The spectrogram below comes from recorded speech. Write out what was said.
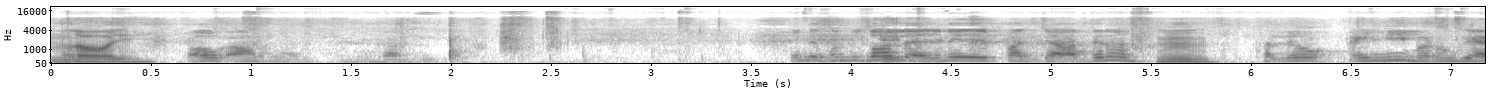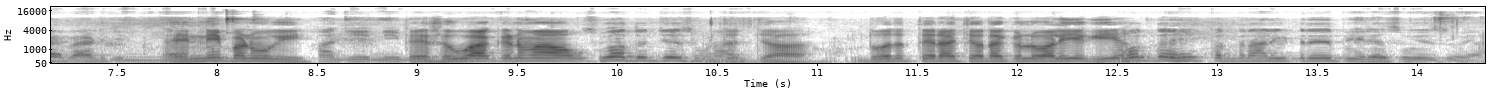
ਲਓ ਜੀ। ਆਓ ਆ ਜਾ ਇਹਨੇ ਸੰਧੂ ਸਾਹਿਬ ਲੈ ਜਣੇ ਪੰਜ ਚਾਰ ਦਿਨ। ਹੂੰ। ਥੱਲਿਓਂ ਇੰਨੀ ਬਣੂਗੀ ਇਹ ਬੈਡ ਜਿੰਨੀ। ਇੰਨੀ ਬਣੂਗੀ? ਹਾਂਜੀ ਇੰਨੀ ਤੇ ਸੂਆ ਕਿਣਵਾ ਉਹ? ਸੂਆ ਦੂਜੇ ਸੁਣਾ ਦੂਜਾ। ਦੁੱਧ 13 14 ਕਿਲੋ ਵਾਲੀ ਹੈਗੀ ਆ? ਦੁੱਧ ਅਸੀਂ 15 ਲੀਟਰ ਦੇ ਪੀਰੇ ਸੂਏ ਸੋਇਆ।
